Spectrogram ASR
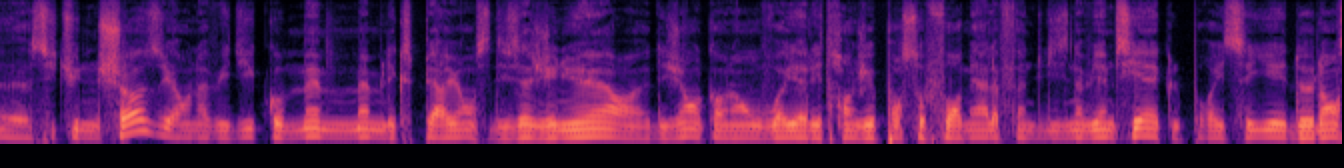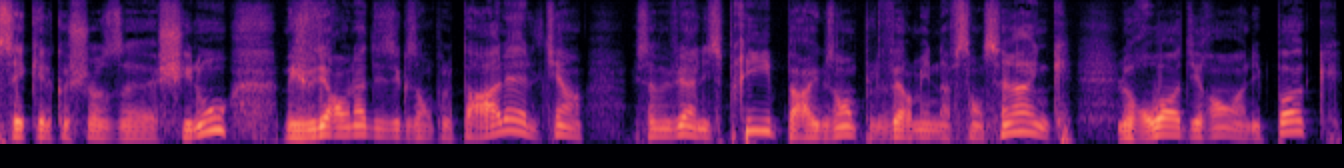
Euh, c'est une chose et on avait dit que même, même l'expérience des ingénieurs, euh, des gens qu'on a envoyés à l'étranger pour se former à la fin du 19e siècle, pour essayer de lancer quelque chose euh, chez nous. Mais je veux dire, on a des exemples parallèles. Tiens, ça me vient à l'esprit, par exemple, vers 1905, le roi d'Iran à l'époque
